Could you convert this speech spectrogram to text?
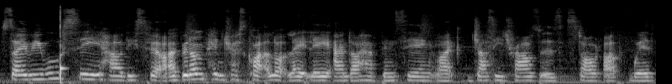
so we will see how these fit. I've been on Pinterest quite a lot lately and I have been seeing like jazzy trousers styled up with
